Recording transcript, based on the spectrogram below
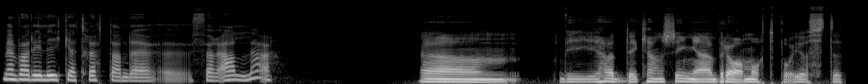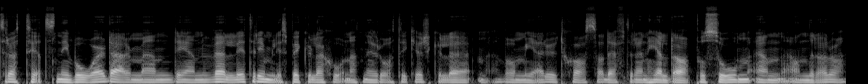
Men var det lika tröttande för alla? Um, vi hade kanske inga bra mått på just trötthetsnivåer där men det är en väldigt rimlig spekulation att neurotiker skulle vara mer utschasade efter en hel dag på Zoom än andra. Då.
